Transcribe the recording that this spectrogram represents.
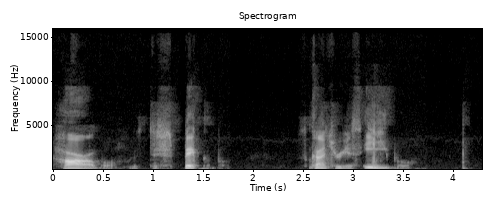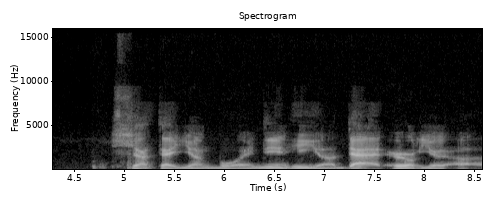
Horrible. It's despicable. This country is evil. Shot that young boy, and then he uh, died earlier. Uh,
